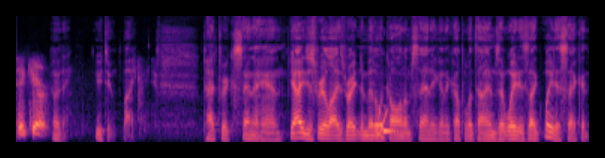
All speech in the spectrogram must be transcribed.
Take care. Okay. You too. Bye. Patrick Sanahan. Yeah, I just realized right in the middle of calling him Sanahan a couple of times that wait, it's like, wait a second.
